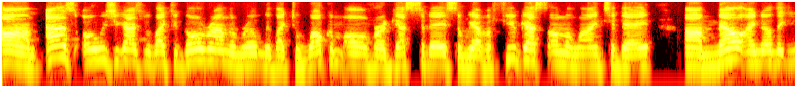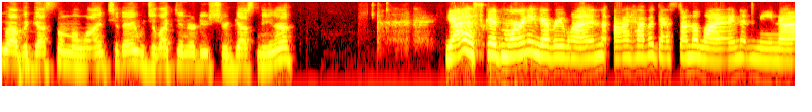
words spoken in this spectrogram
Um, as always, you guys would like to go around the room. We'd like to welcome all of our guests today. So we have a few guests on the line today. Um, Mel, I know that you have a guest on the line today. Would you like to introduce your guest, Nina? Yes, good morning, everyone. I have a guest on the line, Nina.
